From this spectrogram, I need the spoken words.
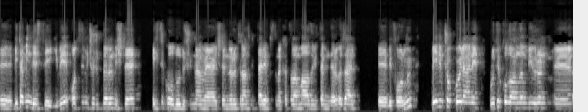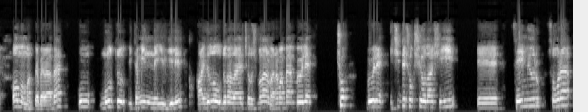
e, vitamin desteği gibi otizmli çocukların işte eksik olduğu düşünülen veya işte nörotransmitter yapısına katılan bazı vitaminlere özel e, bir formül. Benim çok böyle hani rutin kullandığım bir ürün e, olmamakla beraber bu multi vitaminle ilgili faydalı olduğuna dair çalışmalar var ama ben böyle çok böyle içinde çok şey olan şeyi e, sevmiyorum. Sonra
